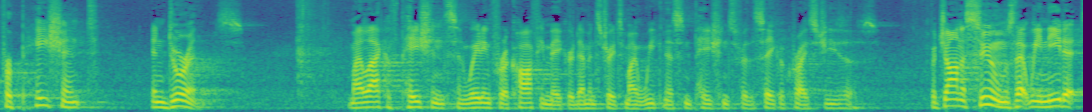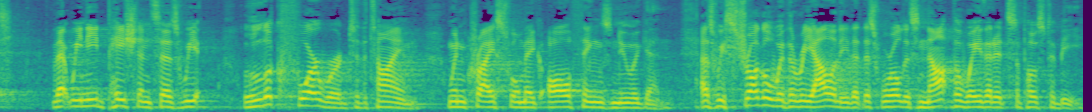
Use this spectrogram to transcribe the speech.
for patient endurance. My lack of patience in waiting for a coffee maker demonstrates my weakness in patience for the sake of Christ Jesus. But John assumes that we need it that we need patience as we look forward to the time when Christ will make all things new again. As we struggle with the reality that this world is not the way that it's supposed to be.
